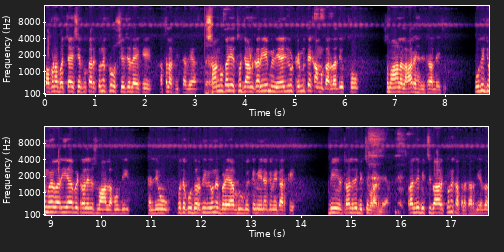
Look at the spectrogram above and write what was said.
ਆਪਣਾ ਬੱਚਾ ਇਸੇ ਕਰਕੇ ਉਹਨੇ ਭਰੋਸੇ 'ਚ ਲੈ ਕੇ ਕਤਲਾ ਕੀਤਾ ਗਿਆ। ਸਾਨੂੰ ਤਾਂ ਜੀ ਇੱਥੋਂ ਜਾਣਕਾਰੀ ਇਹ ਮਿਲਿਆ ਜੀ, ਉਹ ਟ੍ਰਿਮ ਤੇ ਕੰਮ ਕਰਦਾ ਸੀ, ਉੱਥੋਂ ਸਮਾਨ ਲਾ ਰਿਹਾ ਸੀ ਟਰਾਲੇ 'ਚ। ਉਹਦੀ ਜ਼ਿੰਮੇਵਾਰੀ ਆ ਵੀ ਟਰਾਲੇ 'ਚ ਸਮਾਨ ਲਾਉਣ ਦੀ, ਥੱਲਿਓਂ ਉਹ ਤੇ ਕੁਦਰਤੀ ਵੀ ਉਹਨੇ ਬੜਿਆ ਬੜੂਗੇ ਕਿਵੇਂ ਨਾ ਕਿਵੇਂ ਕਰਕੇ ਵੀ ਟਰਾਲੇ ਦੇ ਵਿੱਚ ਵਾੜ ਲਿਆ। ਟਰਾਲੇ ਦੇ ਵਿੱਚ ਵਾੜ ਕੇ ਉਹਨੇ ਕਤਲ ਕਰ ਦਿਆ ਉਹਦਾ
